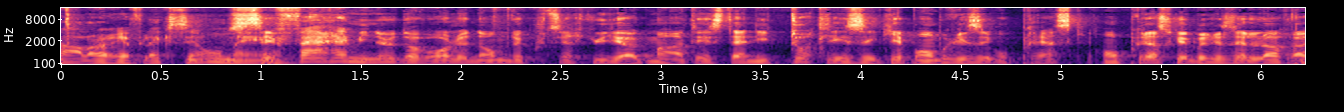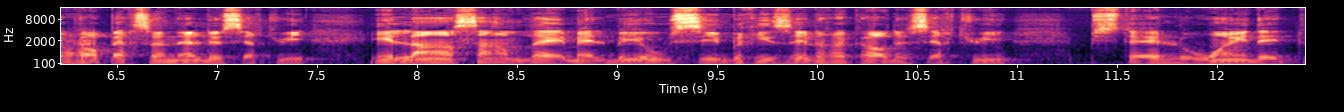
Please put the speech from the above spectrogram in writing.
dans leur réflexion. Mais C'est faramineux de voir le nombre de coups de circuit qui a augmenté cette année. Toutes les équipes ont brisé, ou presque, ont presque brisé leur record Ouais. personnel de circuit. Et l'ensemble de la MLB a aussi brisé le record de circuit. Puis c'était loin d'être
